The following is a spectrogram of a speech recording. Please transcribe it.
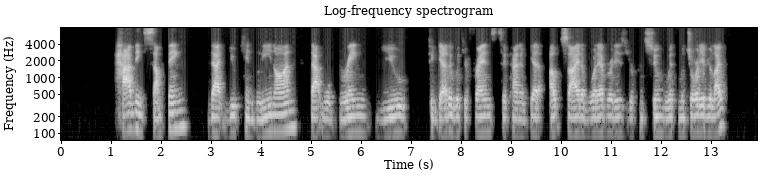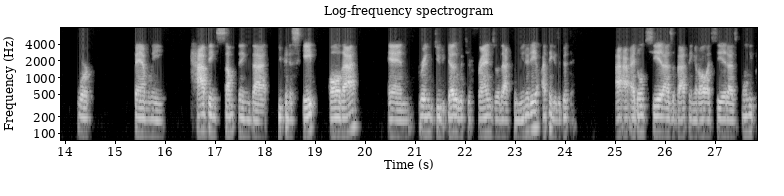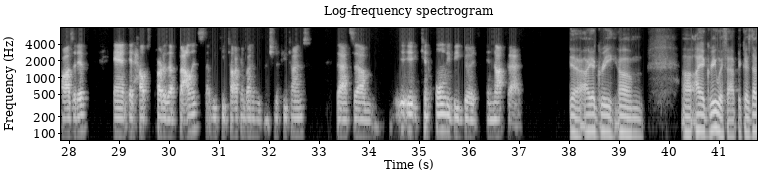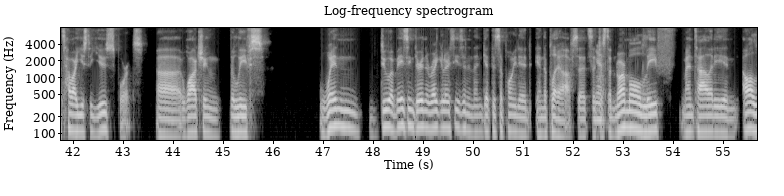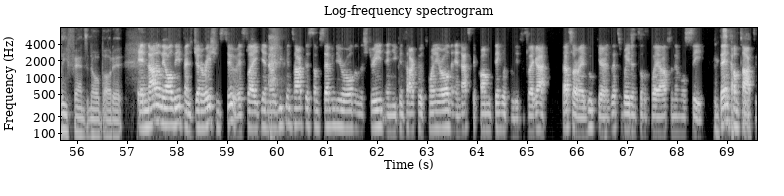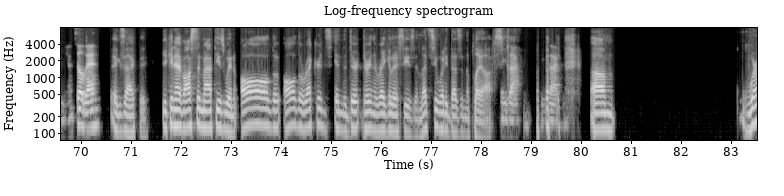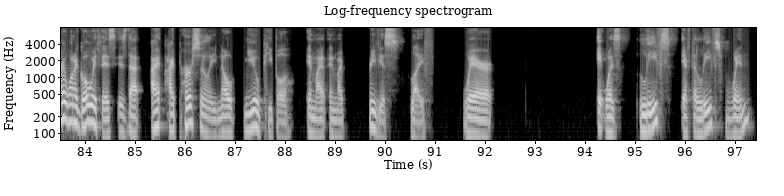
having something that you can lean on that will bring you together with your friends to kind of get outside of whatever it is you're consumed with majority of your life work family having something that you can escape all that and bring you together with your friends or that community i think is a good thing I, I don't see it as a bad thing at all. I see it as only positive, and it helps part of the balance that we keep talking about and we've mentioned a few times. That um, it, it can only be good and not bad. Yeah, I agree. Um, uh, I agree with that because that's how I used to use sports. Uh, watching the Leafs win, do amazing during the regular season, and then get disappointed in the playoffs. It's a, yeah. just a normal Leaf mentality and all Leaf fans know about it. And not only all Leaf fans, generations too. It's like, you know, you can talk to some 70 year old on the street and you can talk to a 20 year old, and that's the common thing with the Leafs. It's like, ah, that's all right. Who cares? Let's wait until the playoffs and then we'll see. Exactly. Then come talk to me. Until then. Exactly. You can have Auston Matthews win all the all the records in the dirt during the regular season. Let's see what he does in the playoffs. Exactly. Exactly. um, where I want to go with this is that I I personally know new people in my in my previous life where it was Leafs. If the Leafs win,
